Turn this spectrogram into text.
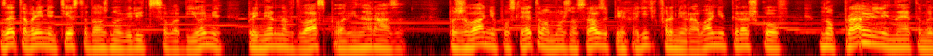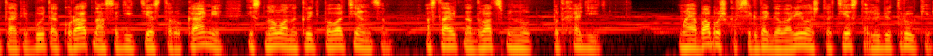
За это время тесто должно увеличиться в объеме примерно в 2,5 раза. По желанию после этого можно сразу переходить к формированию пирожков, но правильней на этом этапе будет аккуратно осадить тесто руками и снова накрыть полотенцем, оставить на 20 минут, подходить. Моя бабушка всегда говорила, что тесто любит руки,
